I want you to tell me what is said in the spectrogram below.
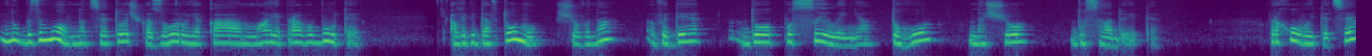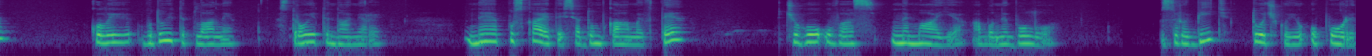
Ну, безумовно, це точка зору, яка має право бути. Але біда в тому, що вона веде до посилення того, на що досадуєте. Враховуйте це, коли будуєте плани, строїте наміри. Не пускайтеся думками в те, чого у вас немає або не було. Зробіть точкою опори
